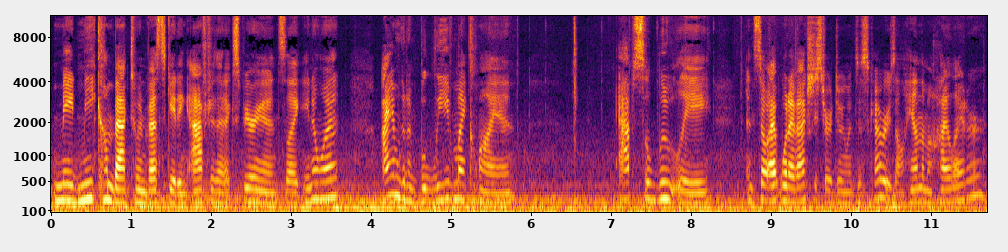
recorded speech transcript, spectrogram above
made me come back to investigating after that experience. Like, you know what? I am going to believe my client absolutely. And so, I, what I've actually started doing with Discovery is I'll hand them a highlighter.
